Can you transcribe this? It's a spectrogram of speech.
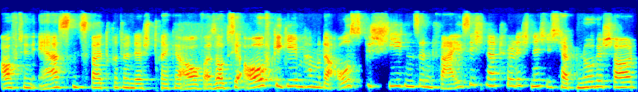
auf den ersten zwei Dritteln der Strecke auf. Also ob sie aufgegeben haben oder ausgeschieden sind, weiß ich natürlich nicht. Ich habe nur geschaut,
